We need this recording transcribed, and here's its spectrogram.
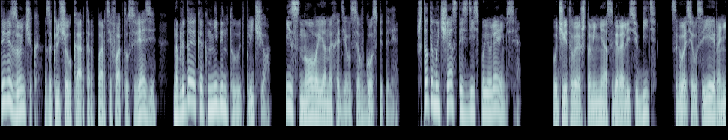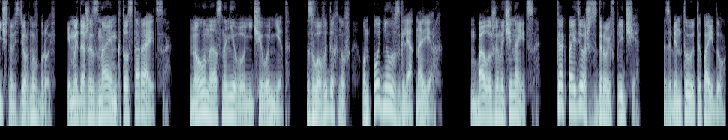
«Ты везунчик», — заключил Картер по артефакту связи, наблюдая, как мне бинтуют плечо. И снова я находился в госпитале. Что-то мы часто здесь появляемся. Учитывая, что меня собирались убить, согласился я, иронично вздернув бровь. И мы даже знаем, кто старается. Но у нас на него ничего нет. Зло выдохнув, он поднял взгляд наверх. Бал уже начинается. Как пойдешь, здоровь в плече. Забинтуют и пойду.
